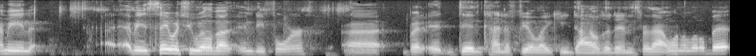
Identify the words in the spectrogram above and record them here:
I mean, I- I mean, say what you will about Indy Four, uh, but it did kind of feel like he dialed it in for that one a little bit,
